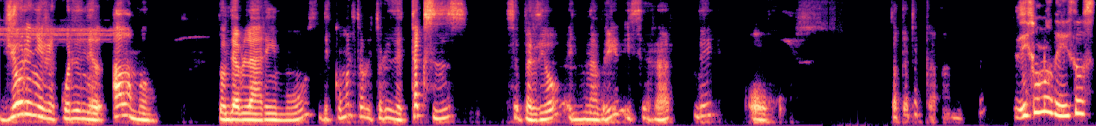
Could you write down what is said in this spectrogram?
Lloren y recuerden el Álamo, donde hablaremos de cómo el territorio de Texas se perdió en un abrir y cerrar de ojos. Es uno de esos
